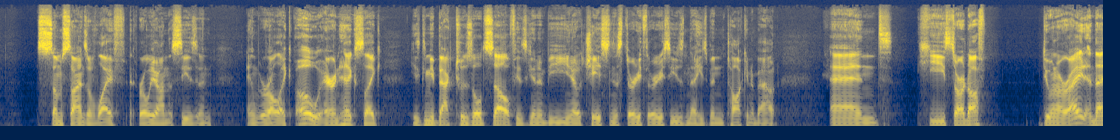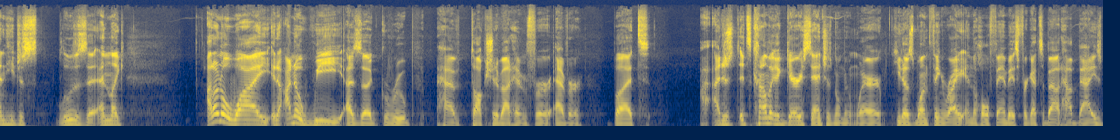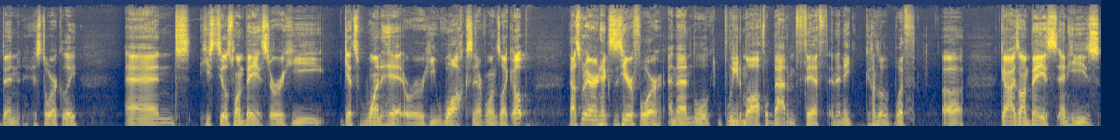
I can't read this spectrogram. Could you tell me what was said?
some signs of life early on the season, and we were all like, "Oh, Aaron Hicks, like he's gonna be back to his old self. He's gonna be, you know, chasing this 30-30 season that he's been talking about." And he started off doing all right, and then he just loses it. And like, I don't know why. And I know we as a group have talked shit about him forever, but I I just it's kind of like a Gary Sanchez moment where he does one thing right and the whole fan base forgets about how bad he's been historically, and he steals one base or he gets one hit or he walks and everyone's like, oh, that's what Aaron Hicks is here for, and then we'll bleed him off, we'll bat him fifth, and then he comes up with uh, guys on base and he's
